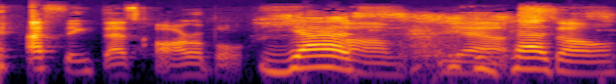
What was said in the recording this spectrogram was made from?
I think that's horrible. Yes. Um, yeah. yes. So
